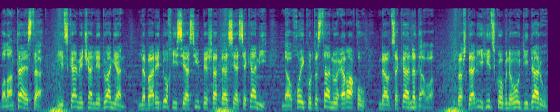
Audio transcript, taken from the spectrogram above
بەڵام تا ئێستا هیچ کامێکیان لێدوانیان لەبارەی دۆخی سیاسی و پێشهاتە سیاسییەکانی ناوخۆی کوردستان و عێراق و ناوچەکە نەداوە، بەشداری هیچ کۆبنەوە و دیدار و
